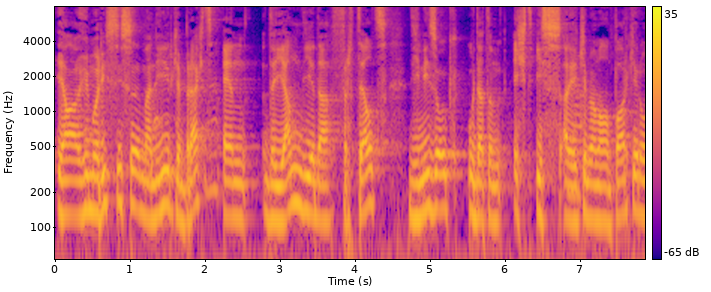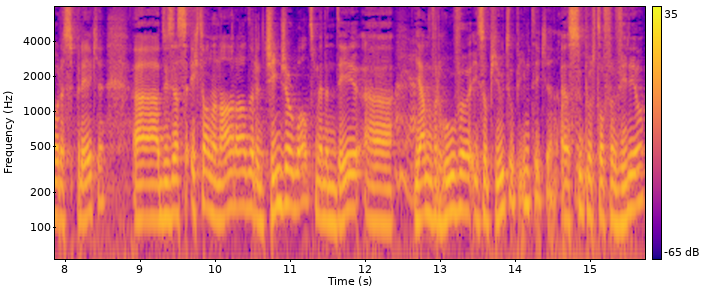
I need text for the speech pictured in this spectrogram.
ja, humoristische manier gebracht. En de Jan die je dat vertelt, die is ook hoe dat hem echt is. Allee, ja. Ik heb hem al een paar keer horen spreken. Uh, dus dat is echt wel een aanrader. Gingerwald met een D. Uh, ah, ja. Jan Verhoeven is op YouTube intikken. Okay. super toffe video.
